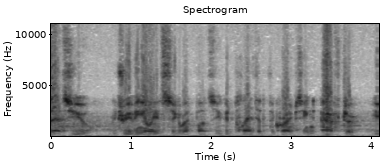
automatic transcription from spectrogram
That's you, retrieving Elliott's cigarette butt so you could plant it at the crime scene after you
